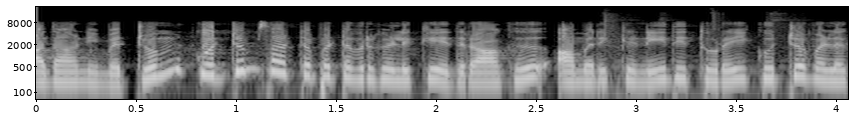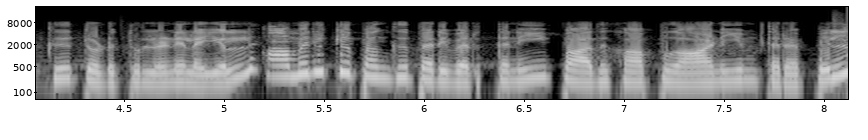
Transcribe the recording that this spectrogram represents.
அதானி மற்றும் குற்றம் சாட்டப்பட்டவர்களுக்கு எதிராக அமெரிக்க நீதித்துறை குற்ற வழக்கு தொடுத்துள்ள நிலையில் அமெரிக்க பங்கு பரிவர்த்தனை பாதுகாப்பு ஆணையம் தரப்பில்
